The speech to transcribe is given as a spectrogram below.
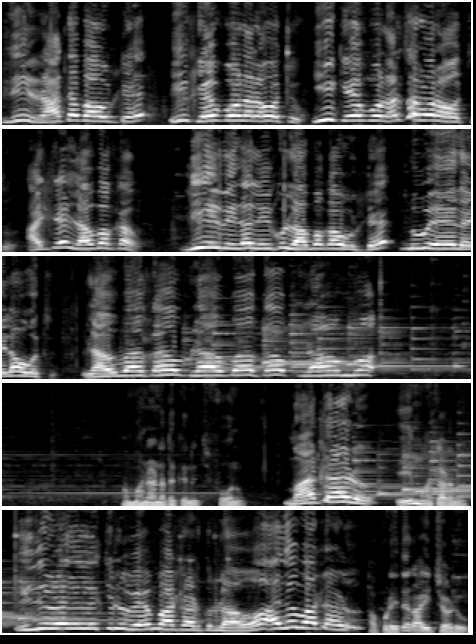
నీ రాత బాగుంటే ఈ కేవ్ బౌలర్ అవ్వచ్చు. ఈ కేవ్ బౌలర్ సర్వర్ అవ్వచ్చు. అంటే నమ్మకం. నీ మీద నీకు నమ్మకం ఉంటే నువ్వు ఏదైనా అవ్వచ్చు. నమ్మకం నమ్మకం నమ్మ. అమ్మా నాన్న దగ్గర నుంచి ఫోను. మాట్లాడు. ఏం మాట్లాడను? ఇన్ని రోజుల నుంచి నువ్వేం మాట్లాడుతున్నావో అదే మాట్లాడు. అప్పుడైతే రాయి ఇచ్చాడు.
